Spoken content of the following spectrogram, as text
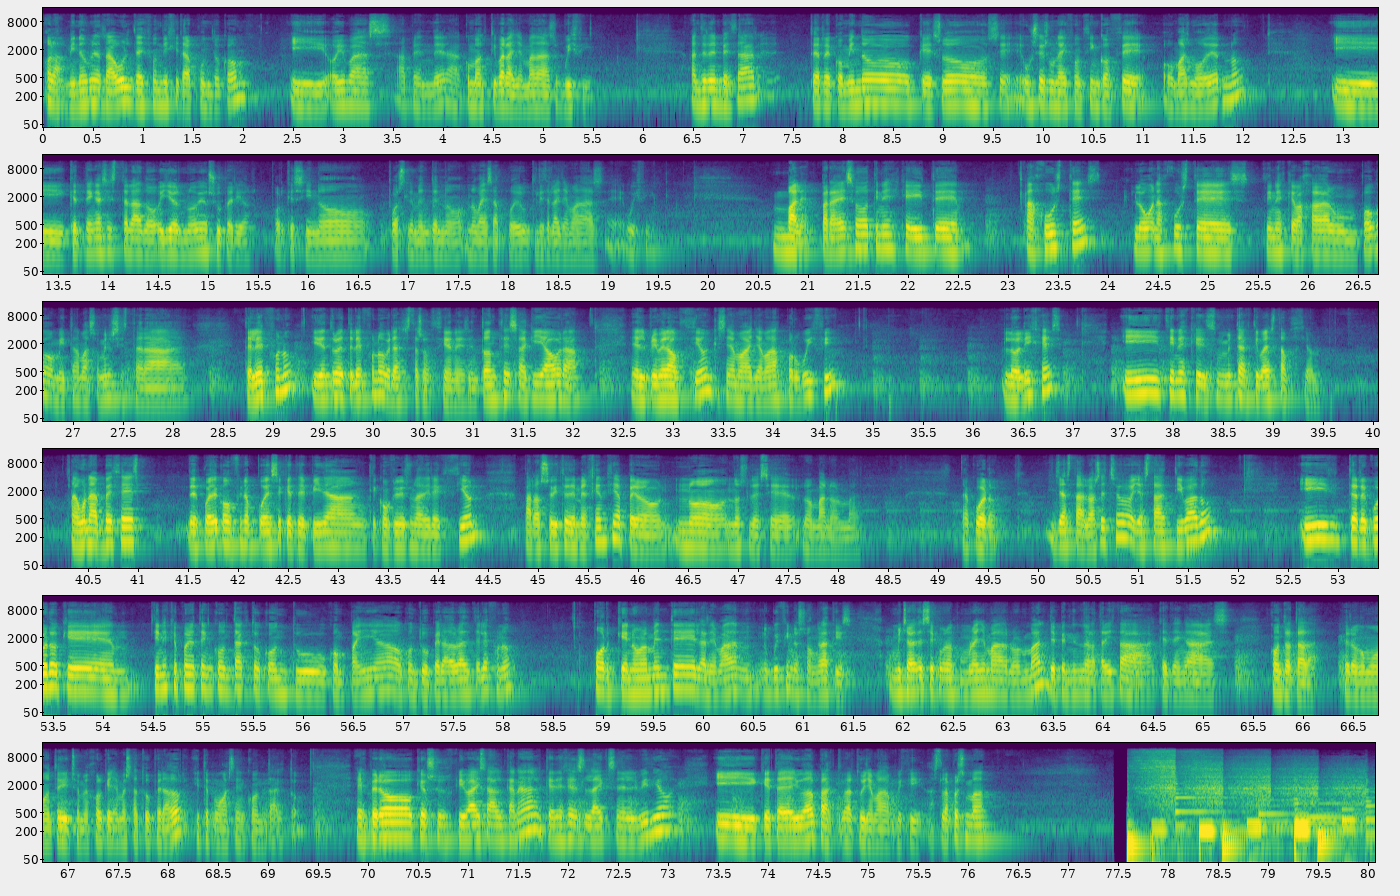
Hola, mi nombre es Raúl de iPhonedigital.com y hoy vas a aprender a cómo activar las llamadas Wi-Fi. Antes de empezar, te recomiendo que solo uses un iPhone 5C o más moderno y que tengas instalado iOS 9 o superior, porque si no, posiblemente no, no vayas a poder utilizar las llamadas eh, Wi-Fi. Vale, para eso tienes que irte a ajustes, luego en ajustes tienes que bajar un poco, a mitad más o menos, estará teléfono y dentro de teléfono verás estas opciones. Entonces aquí ahora el primera opción que se llama llamadas por wifi lo eliges y tienes que simplemente activar esta opción. Algunas veces después de confirmar puede ser que te pidan que confirmes una dirección para los servicios de emergencia, pero no, no suele ser lo más normal. De acuerdo, ya está, lo has hecho, ya está activado. Y te recuerdo que tienes que ponerte en contacto con tu compañía o con tu operadora de teléfono porque normalmente las llamadas wifi no son gratis. Muchas veces se cobran como una llamada normal dependiendo de la tarifa que tengas contratada. Pero como te he dicho, mejor que llames a tu operador y te pongas en contacto. Espero que os suscribáis al canal, que dejes likes en el vídeo y que te haya ayudado para activar tu llamada wifi. Hasta la próxima. Thank you.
